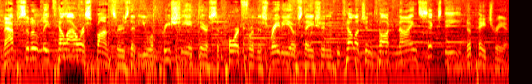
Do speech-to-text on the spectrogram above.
And absolutely tell our sponsors that you appreciate their support for this radio station, Intelligent Talk 960, The Patriot.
